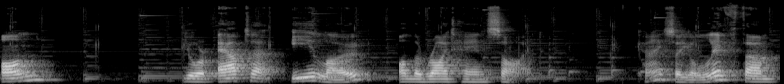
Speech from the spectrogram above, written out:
on your outer earlobe on the right hand side. Okay, so your left thumb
